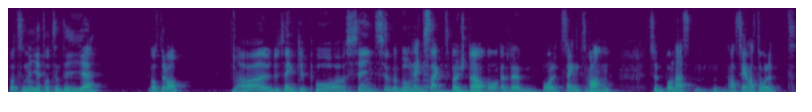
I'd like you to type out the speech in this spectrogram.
2009-2010 måste det vara. Ja, du tänker på Saint Super Bowl? då? Exakt, första å- eller, året Saints vann Super Bowl här, ja, senaste året,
